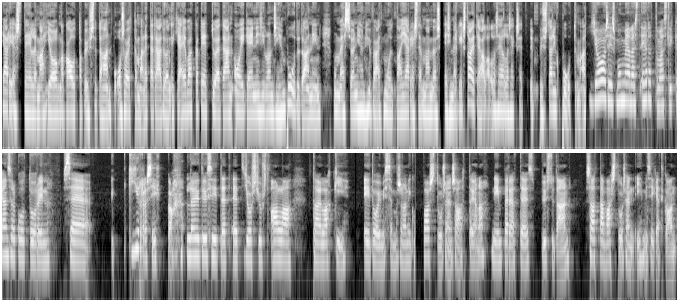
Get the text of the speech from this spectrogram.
järjestelmä, jonka kautta pystytään osoittamaan, että tämä työntekijä ei vaikka tee työtään oikein, niin silloin siihen puututaan, niin mun mielestä se on ihan hyvä, että muutetaan järjestelmää myös esimerkiksi taitealalla sellaiseksi, että pystytään niin puuttumaan. Joo, siis mun mielestä ehdottomasti cancel-kulttuurin se kirsikka löytyy siitä, että, että jos just ala tai laki ei toimi semmoisena niin vastuuseen saattajana, niin periaatteessa pystytään saattaa vastuuseen ihmisiä, ketkä on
